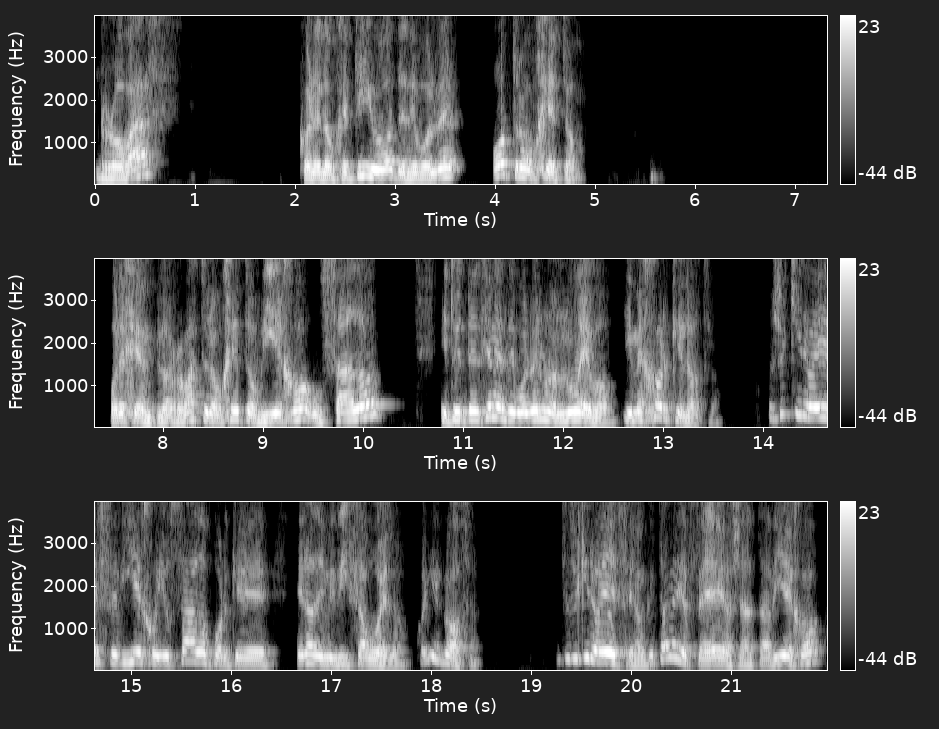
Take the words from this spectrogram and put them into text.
robás con el objetivo de devolver otro objeto. Por ejemplo, robaste un objeto viejo, usado, y tu intención es devolver uno nuevo y mejor que el otro. Yo quiero ese viejo y usado porque era de mi bisabuelo, cualquier cosa. Entonces yo quiero ese, aunque está medio feo, ya está viejo,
